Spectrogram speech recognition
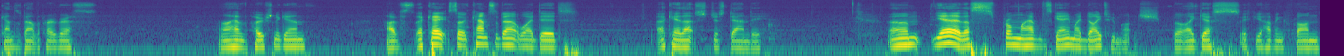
cancelled out the progress. I have the potion again. I've okay, so it cancelled out what I did. Okay, that's just dandy. Um, yeah, that's the problem I have with this game. I die too much, but I guess if you're having fun,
